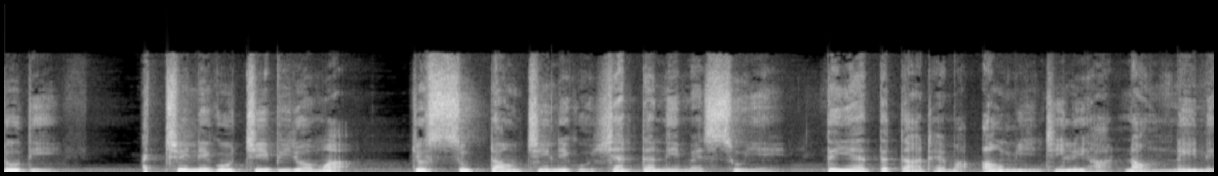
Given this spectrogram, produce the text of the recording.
တို့သည်အခြေအနေကိုကြည့်ပြီးတော့မှကျဆုတောင်းခြင်းတွေကိုရပ်တန့်နေမယ်ဆိုရင်တင်ရဲ့တက်တာထဲမှာအောင်မြင်ခြင်းလေးဟာနှောင့်နှေးနေ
